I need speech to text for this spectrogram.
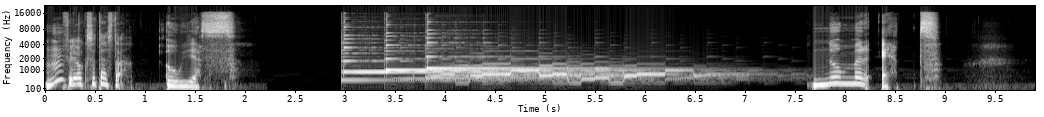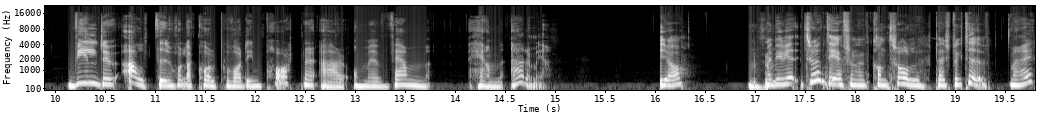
Mm. Får jag också testa? Oh yes. Nummer ett. Vill du alltid hålla koll på vad din partner är och med vem hen är med? Ja. Mm -hmm. Men det tror jag inte är från ett kontrollperspektiv. Nej.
